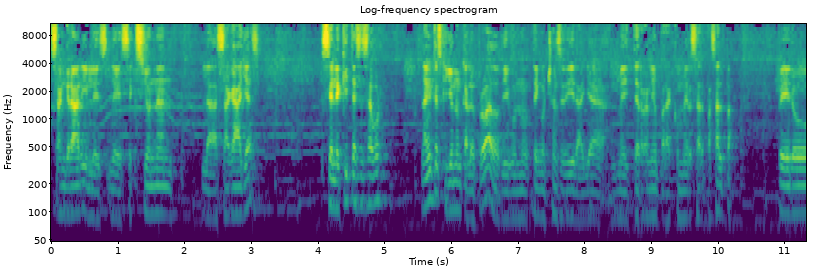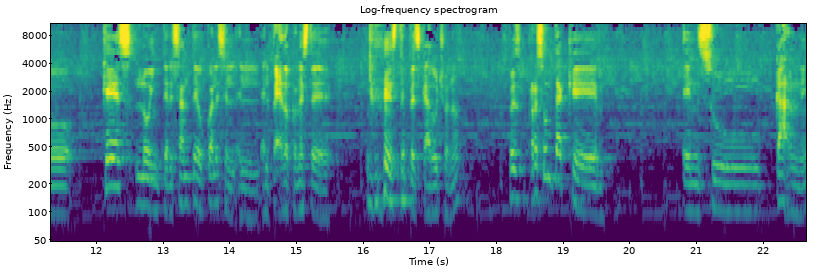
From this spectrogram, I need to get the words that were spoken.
sangrar y les, les seccionan las agallas, se le quita ese sabor. La neta es que yo nunca lo he probado, digo, no tengo chance de ir allá al Mediterráneo para comer zarpa salpa. Pero, ¿qué es lo interesante o cuál es el, el- el pedo con este, este pescaducho, no? Pues resulta que en su carne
